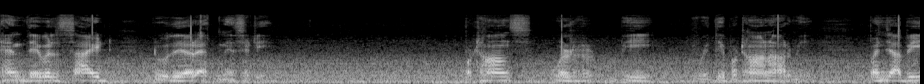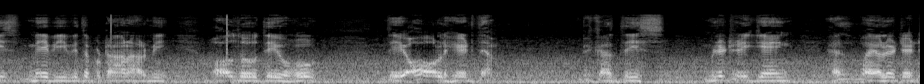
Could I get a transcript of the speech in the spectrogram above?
and they will side to their ethnicity. Pathans will be with the Pathan army. Punjabis maybe with the Pathan army, although they they all hate them because this military gang has violated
